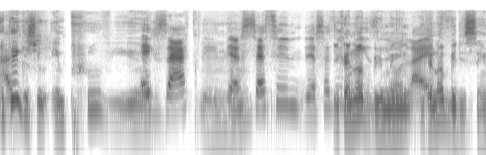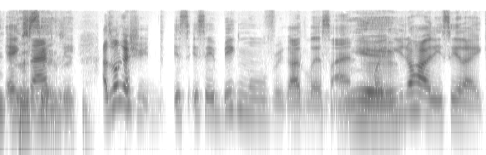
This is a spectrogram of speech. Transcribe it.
I think it should improve you. exactly there's Mhm. certain there's certain You cannot things be in your mean, you cannot be the same person. Exactly. as long as you it's, it's a big move regardless and Yeah. but you know how they say like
